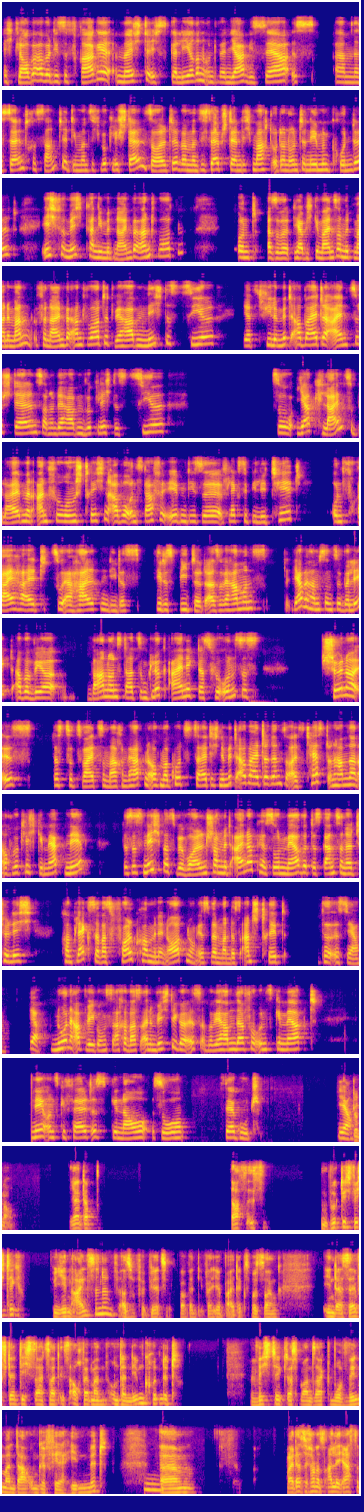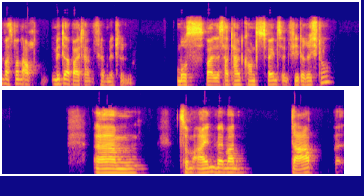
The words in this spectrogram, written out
Ich glaube aber, diese Frage, möchte ich skalieren und wenn ja, wie sehr, ist ähm, eine sehr interessante, die man sich wirklich stellen sollte, wenn man sich selbstständig macht oder ein Unternehmen gründet. Ich für mich kann die mit Nein beantworten. Und also die habe ich gemeinsam mit meinem Mann für Nein beantwortet. Wir haben nicht das Ziel, jetzt viele Mitarbeiter einzustellen, sondern wir haben wirklich das Ziel, so ja klein zu bleiben in Anführungsstrichen, aber uns dafür eben diese Flexibilität und Freiheit zu erhalten, die das, die das bietet. Also wir haben uns, ja, wir haben es uns überlegt, aber wir waren uns da zum Glück einig, dass für uns es schöner ist, das zu zweit zu machen. Wir hatten auch mal kurzzeitig eine Mitarbeiterin so als Test und haben dann auch wirklich gemerkt, nee, das ist nicht, was wir wollen. Schon mit einer Person mehr wird das Ganze natürlich komplexer, was vollkommen in Ordnung ist, wenn man das anstrebt. Das ist ja, ja nur eine Abwägungssache, was einem wichtiger ist. Aber wir haben da für uns gemerkt, Nee, uns gefällt es genau so sehr gut. Ja. Genau. Ja, da, das ist wirklich wichtig für jeden Einzelnen. Also für jetzt, wenn, wenn ihr beide sagen, in der Selbstständigkeit ist auch, wenn man ein Unternehmen gründet, wichtig, dass man sagt, wo will man da ungefähr hin mit? Mhm. Ähm, weil das ist schon das allererste, was man auch Mitarbeitern vermitteln muss, weil es hat halt Constraints in viele Richtungen. Ähm, zum einen, wenn man da äh,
